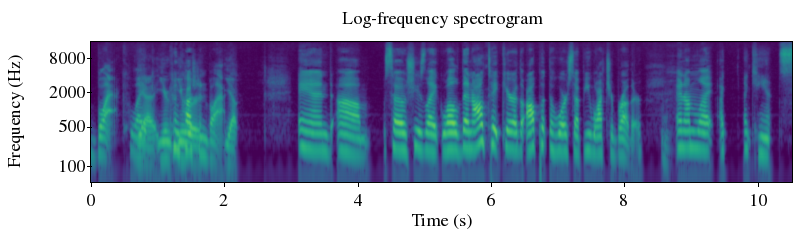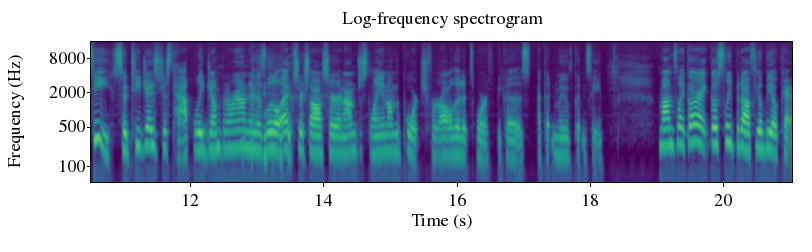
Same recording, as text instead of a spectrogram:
black, like yeah, you you concussion were, black. Yep. And um, so she's like, "Well, then I'll take care of the. I'll put the horse up. You watch your brother." Mm. And I'm like, "I I can't see." So TJ's just happily jumping around in his little exerciser, and I'm just laying on the porch for all that it's worth because I couldn't move, couldn't see. Mom's like, "All right, go sleep it off. You'll be okay."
